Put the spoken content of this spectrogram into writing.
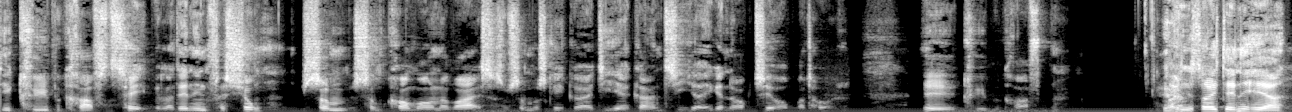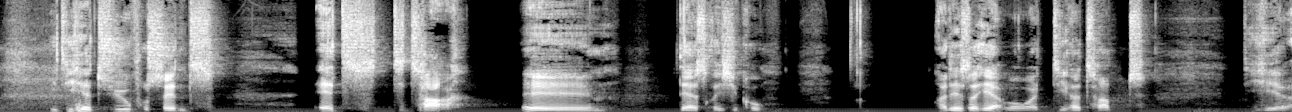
det købekraftstab eller den inflation, som, som kommer undervejs, og som, som måske gør, at de her garantier ikke er nok til at opretholde øh, købekraften. Ja. Og det er så i denne her, i de her 20 procent, at de tager øh, deres risiko. Og det er så her, hvor at de har tabt de her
